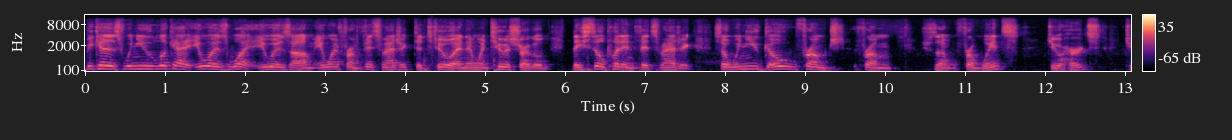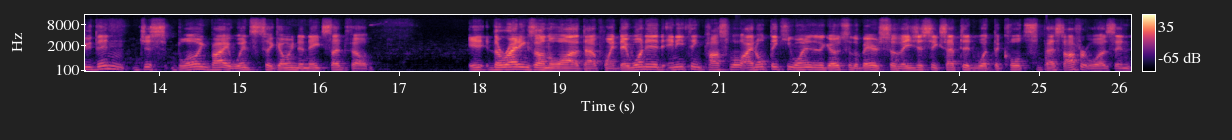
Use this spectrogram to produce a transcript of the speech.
Because when you look at it, it was what it was. Um, it went from Fitzmagic to Tua, and then when Tua struggled, they still put in Fitzmagic. So when you go from from so from Wentz to Hurts to then just blowing by Wentz to going to Nate Sudfeld, it, the writing's on the wall at that point. They wanted anything possible. I don't think he wanted to go to the Bears, so they just accepted what the Colts' best offer was, and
